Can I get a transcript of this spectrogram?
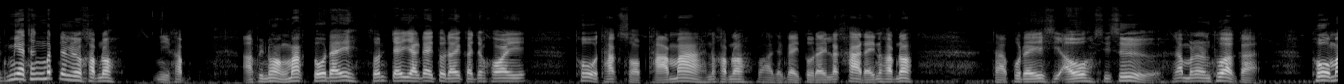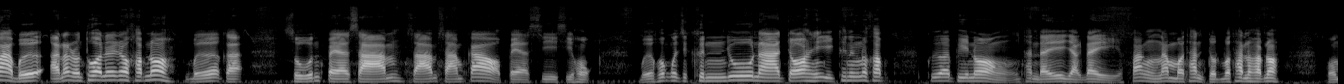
ศเมียทั้งมัดเลยเนะครับเนาะนี่ครับอาพี่น้องมักตัวใดสนใจอยากได้ตัวใดก็จะคอยโทรทักสอบถามมานะครับเนาะว่าอยากได้ตัวใดราคาใดนะครับเนาะถ้าผู้ใดสิเอาสิซื้อน้ำมันนันทั่วกะ โทรมาเบอร์อันนั้นนันทั่วเลยเนาะครับเนาะเบอร์กะศูนย์แปดสามสามสามเก้าแปดสี่สี่หกเบอร์ผมก็จะขึ้นอยู่หน้าจอให้อีกทีนึงนะครับ เพื่อพี่น้องท่านใดอยากได้ฟังน้ำบ่ท่านจดบ่ท่านนะครับเนาะผม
